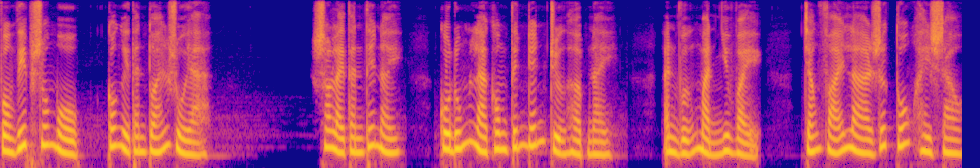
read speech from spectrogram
Phòng VIP số 1 có người thanh toán rồi à? Sao lại thành thế này? Cô đúng là không tính đến trường hợp này. Anh vững mạnh như vậy, chẳng phải là rất tốt hay sao?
